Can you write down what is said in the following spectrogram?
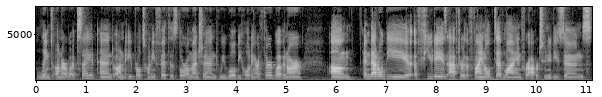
linked on our website. And on April 25th, as Laurel mentioned, we will be holding our third webinar um, and that'll be a few days after the final deadline for Opportunity Zones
